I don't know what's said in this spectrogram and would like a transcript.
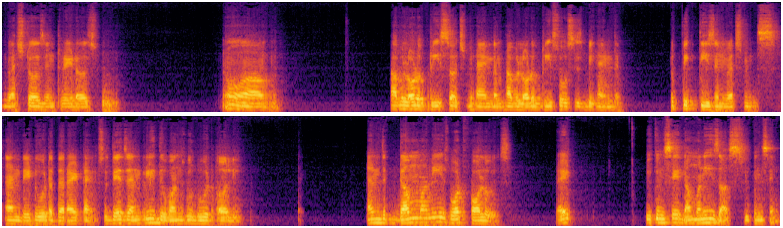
investors and traders who you know um, have a lot of research behind them, have a lot of resources behind them to pick these investments, and they do it at the right time. So they're generally the ones who do it early. And the dumb money is what follows, right? You can say dumb money is us you can say.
